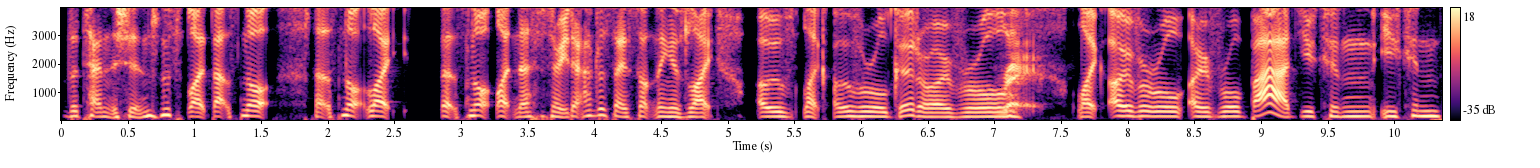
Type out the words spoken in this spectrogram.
the tensions. like that's not that's not like that's not like necessary. You don't have to say something is like over like overall good or overall right. Like overall overall bad. You can you can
